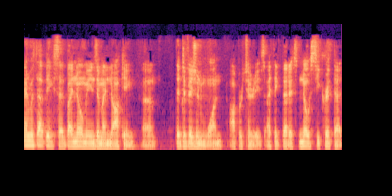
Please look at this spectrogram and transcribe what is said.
and with that being said, by no means am I knocking um, the Division One opportunities. I think that it's no secret that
